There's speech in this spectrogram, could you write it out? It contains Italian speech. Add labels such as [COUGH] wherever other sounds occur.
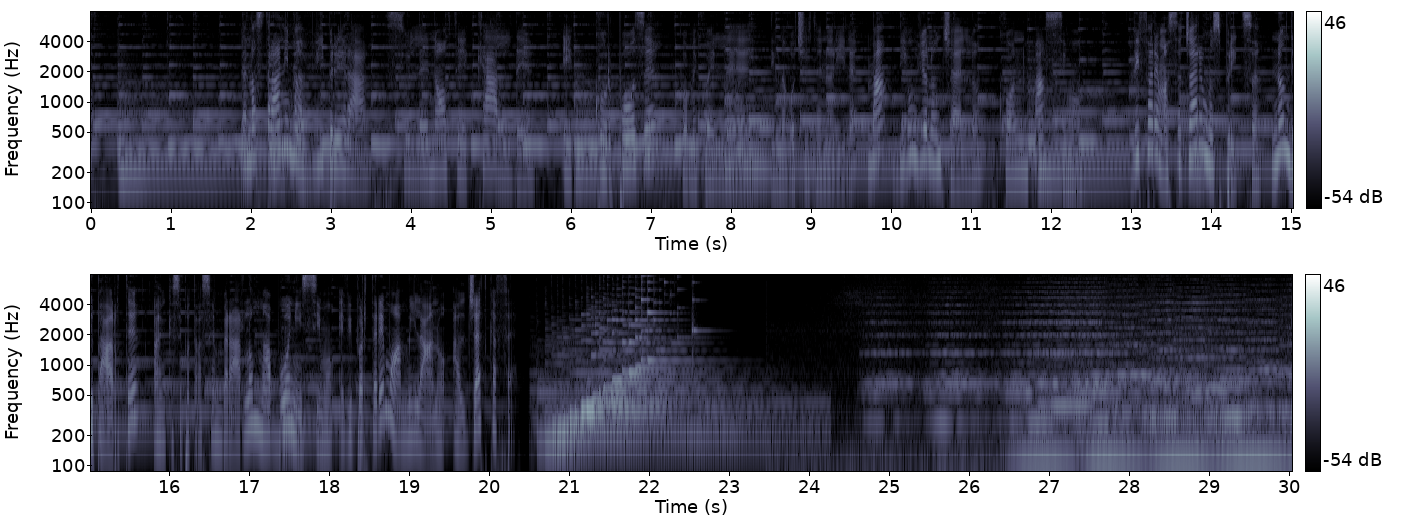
La nostra anima vibrerà sulle note calde e corpose come quelle di una voce tenorile, ma di un violoncello con Massimo. Vi faremo assaggiare uno spritz, non di parte, anche se potrà sembrarlo, ma buonissimo e vi porteremo a Milano al Jet Café.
